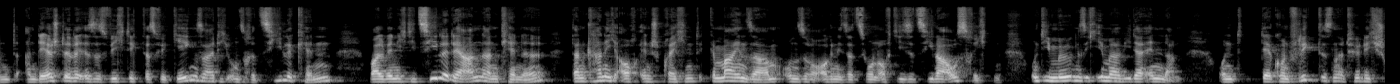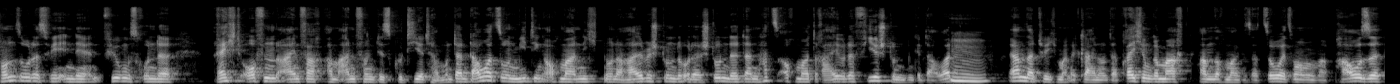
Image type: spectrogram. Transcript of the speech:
und an der Stelle ist es wichtig, dass wir gegenseitig unsere Ziele kennen, weil wenn ich die Ziele der anderen kenne, dann kann ich auch entsprechend gemeinsam unsere Organisation auf diese Ziele ausrichten. Und die mögen sich immer wieder ändern. Und der Konflikt ist natürlich schon so, dass wir in der Führungsrunde recht offen einfach am Anfang diskutiert haben. Und dann dauert so ein Meeting auch mal nicht nur eine halbe Stunde oder Stunde, dann hat es auch mal drei oder vier Stunden gedauert. Mhm. Wir haben natürlich mal eine kleine Unterbrechung gemacht, haben nochmal gesagt, so, jetzt machen wir mal Pause.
